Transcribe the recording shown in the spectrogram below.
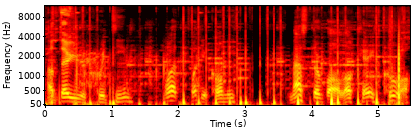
How dare you, cretin? What? What do you call me? Master Ball. Okay, cool.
